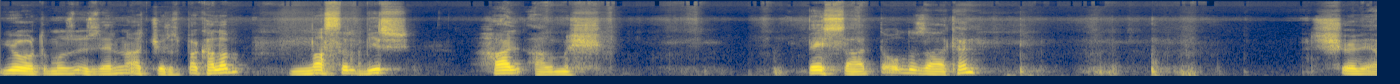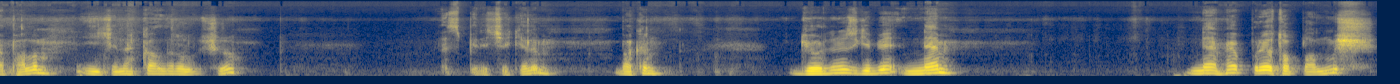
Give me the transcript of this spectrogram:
yoğurdumuzun üzerine açıyoruz. Bakalım nasıl bir hal almış. 5 saatte oldu zaten. Şöyle yapalım. İyicene kaldıralım şunu. Espri çekelim. Bakın. Gördüğünüz gibi nem nem hep buraya toplanmış.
